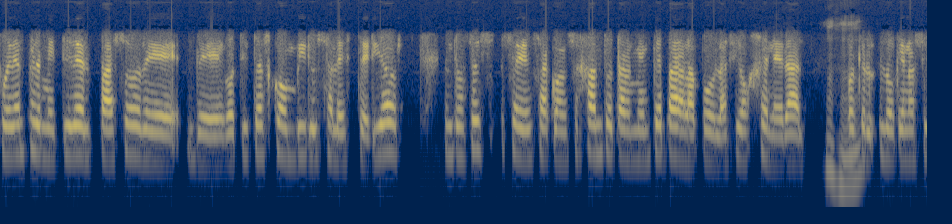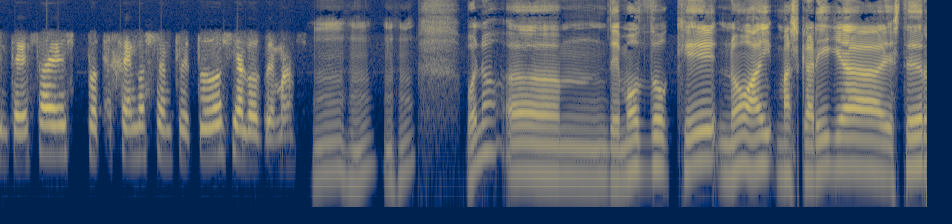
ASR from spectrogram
pueden permitir el paso de, de gotitas con virus al exterior. Entonces se desaconsejan totalmente para la población general, porque lo que nos interesa es protegernos entre todos y a los demás. Ujú. Bueno, am, de modo que no hay mascarilla, Esther,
